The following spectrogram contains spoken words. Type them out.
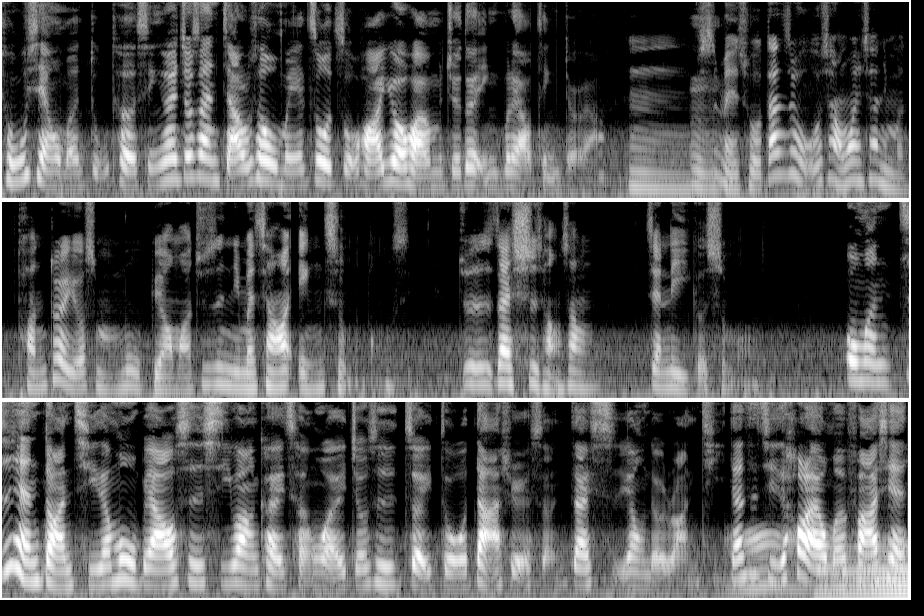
凸显我们独特性，因为就算假如说我们也做左滑右滑，我们绝对赢不了 Tinder 啊。嗯，是没错。但是我想问一下，你们团队有什么目标吗？就是你们想要赢什么东西？就是在市场上建立一个什么？我们之前短期的目标是希望可以成为就是最多大学生在使用的软体，但是其实后来我们发现，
